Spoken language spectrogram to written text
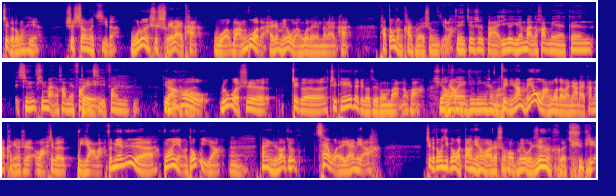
这个东西是升了级的，无论是谁来看，我玩过的还是没有玩过的人的来看，他都能看出来升级了。对，就是把一个原版的画面跟新新版的画面放一起，放一比。对比的话然后，如果是这个 GTA 的这个最终版的话，需要火眼金睛是吗？对你让没有玩过的玩家来看，那肯定是哇，这个不一样了，分辨率、光影都不一样。嗯，但是你知道，就在我的眼里啊，这个东西跟我当年玩的时候没有任何区别。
